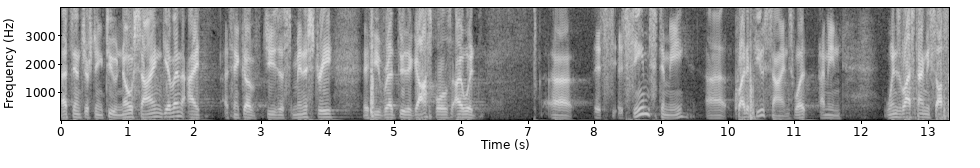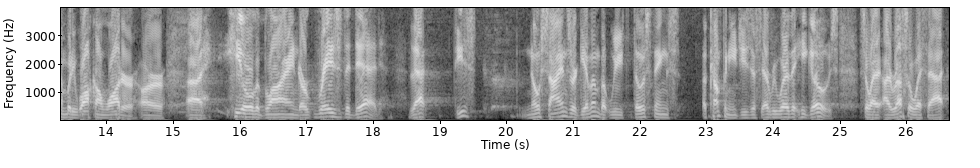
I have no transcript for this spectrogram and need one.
That's interesting too. No sign given. I, I think of Jesus' ministry. If you've read through the Gospels, I would, uh, it, it seems to me, uh, quite a few signs. What, I mean, When's the last time you saw somebody walk on water or uh, heal the blind or raise the dead? That these no signs are given, but we those things accompany Jesus everywhere that he goes. So I, I wrestle with that.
